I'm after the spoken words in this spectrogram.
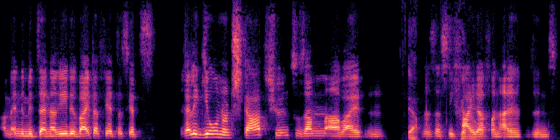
am Ende mit seiner Rede weiterfährt, dass jetzt Religion und Staat schön zusammenarbeiten, ja, dass das die genau. Pfeiler von allen sind.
